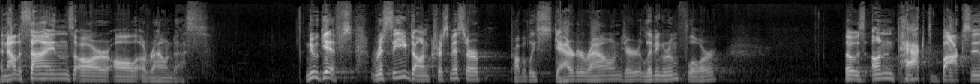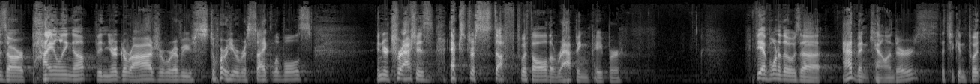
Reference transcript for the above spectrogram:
And now the signs are all around us. New gifts received on Christmas are probably scattered around your living room floor. Those unpacked boxes are piling up in your garage or wherever you store your recyclables. And your trash is extra stuffed with all the wrapping paper. If you have one of those uh, advent calendars that you can put,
